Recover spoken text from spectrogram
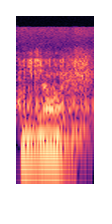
你要呀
